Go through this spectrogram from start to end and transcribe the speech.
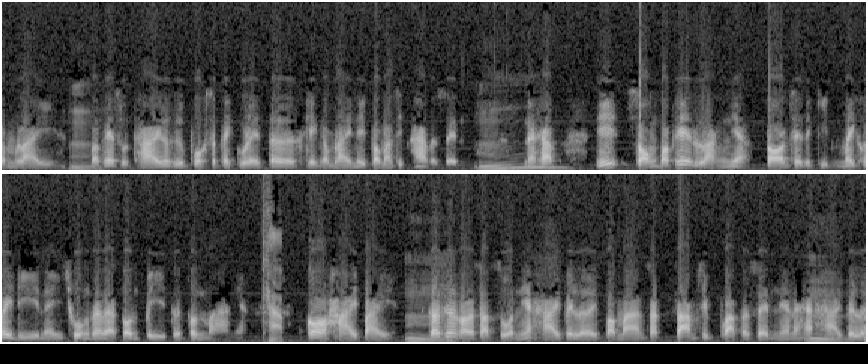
กำไรอืมประเภทสุดท้ายก็คือพวก speculator เก่งกำไรนี่ประมาณ15%อืมนะครับนี้สองประเภทหลังเนี่ย ตอนเศรษฐกิจไม่ค่อยดีในช่วงตั้งแต่ต้นปีจนต้นมาเนี่ยครับก็หายไปอืมก็เท่ากับสัดส่วนเนี้ยหายไปเลยประมาณสัก30กว่าเปอร์เซ็นต์เนี่ยนะฮะอืมหายไปเล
